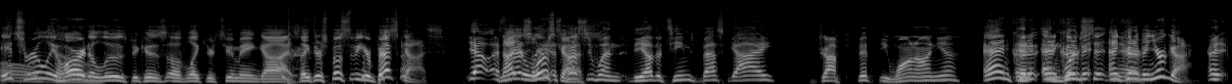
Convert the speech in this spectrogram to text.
it's Oh, really hard to lose because of like your two main guys. Like they're supposed to be your best guys. Yeah, Not your worst guys. especially when the other team's best guy dropped 51 on you. And could have And- and, and could have been and could have been your guy. It,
